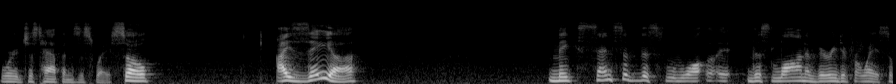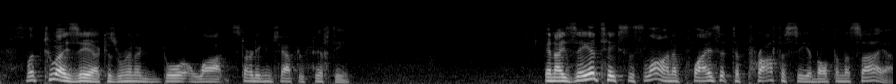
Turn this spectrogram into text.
where it just happens this way. So Isaiah makes sense of this law, this law in a very different way. So flip to Isaiah because we're going to go a lot starting in chapter 50. And Isaiah takes this law and applies it to prophecy about the Messiah.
